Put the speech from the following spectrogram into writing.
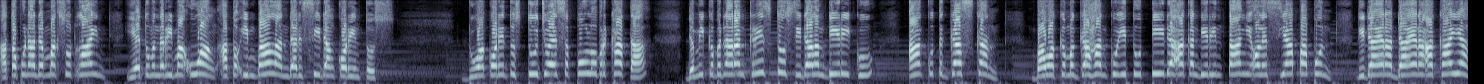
ataupun ada maksud lain, yaitu menerima uang atau imbalan dari sidang Korintus. 2 Korintus 7 ayat 10 berkata, Demi kebenaran Kristus di dalam diriku, aku tegaskan bahwa kemegahanku itu tidak akan dirintangi oleh siapa pun di daerah-daerah Akaya.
